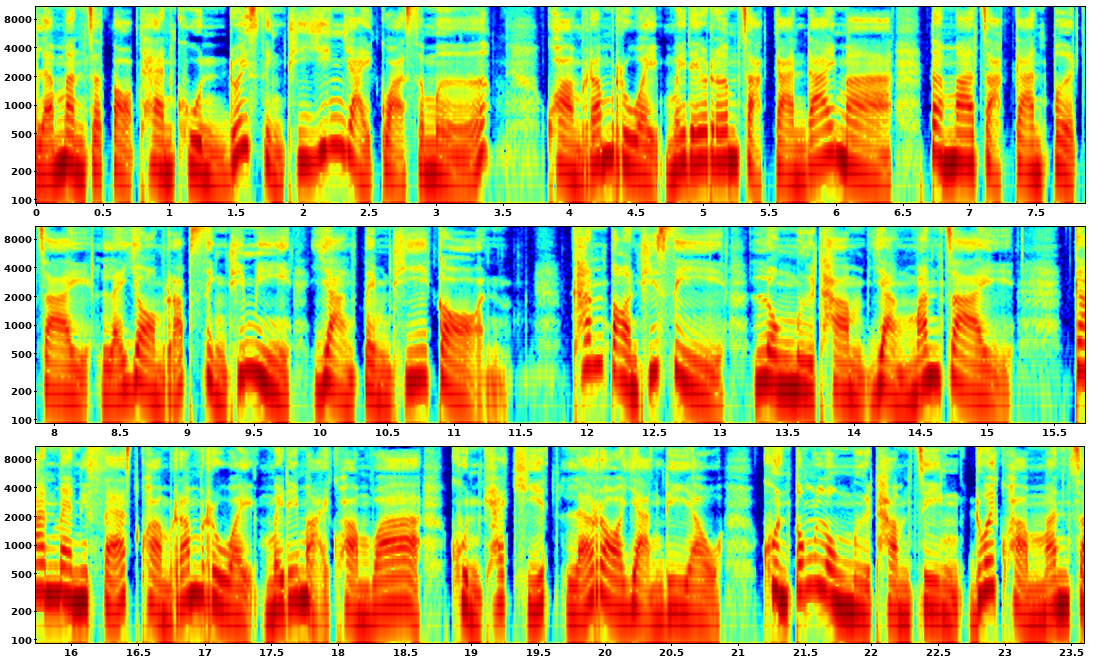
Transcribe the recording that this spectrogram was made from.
และมันจะตอบแทนคุณด้วยสิ่งที่ยิ่งใหญ่กว่าเสมอ ความร่ำรวยไม่ได้เริ่มจากการได้มา แต่มาจากการเปิดใจและยอมรับสิ่งที่มีอย่างเต็มที่ก่อน ขั้นตอนที่ 4 ลงมือทำอย่างมั่นใจ การ manifest ความร่ำรวยไม่ได้หมายความว่า คุณแค่คิดและรออย่างเดียว คุณต้องลงมือทำจริงด้วยความมั่นใจ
